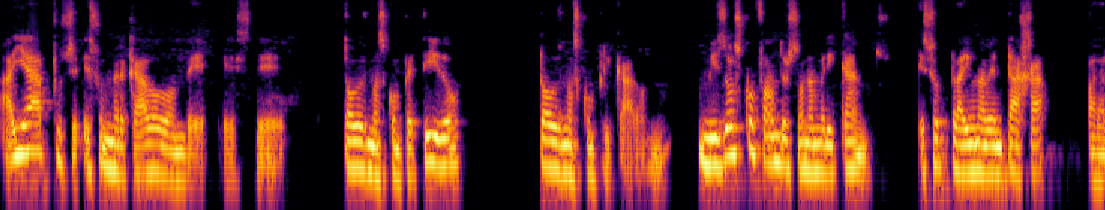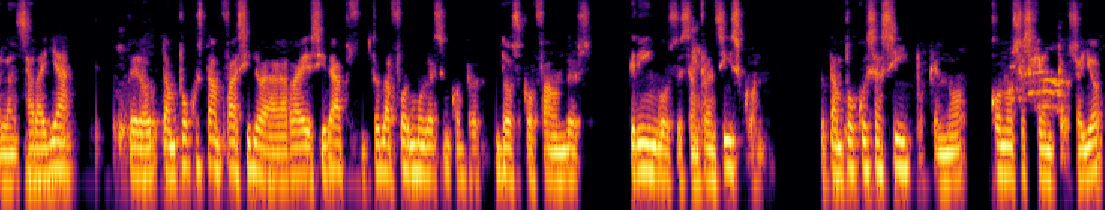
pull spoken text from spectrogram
Allá, pues, es un mercado donde este, todo es más competido, todo es más complicado. Mis dos co-founders son americanos. Eso trae una ventaja para lanzar allá, pero tampoco es tan fácil agarrar y decir, ah, pues entonces la fórmula es encontrar dos co-founders gringos de San Francisco. Pero tampoco es así, porque no conoces gente. O sea, yo,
